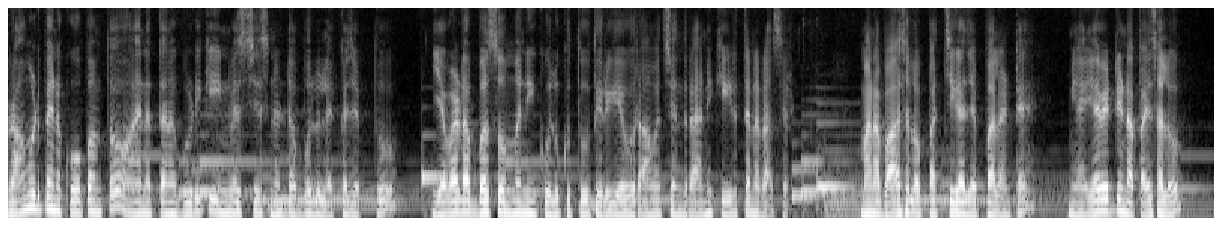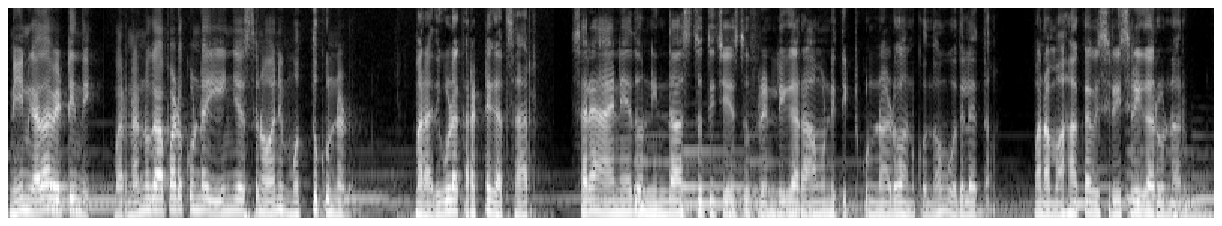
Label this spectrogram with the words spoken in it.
రాముడిపైన కోపంతో ఆయన తన గుడికి ఇన్వెస్ట్ చేసిన డబ్బులు లెక్క చెప్తూ ఎవడబ్బ సొమ్మని కులుకుతూ తిరిగేవు రామచంద్ర అని కీర్తన రాశారు మన భాషలో పచ్చిగా చెప్పాలంటే మీ అయ్య పెట్టిండు ఆ పైసలు నేను కదా పెట్టింది మరి నన్ను కాపాడకుండా ఏం చేస్తున్నావు అని మొత్తుకున్నాడు. మరి అది కూడా కరెక్టే కదా సార్? సరే ఆయన ఏదో నిందాస్తుతి చేస్తూ ఫ్రెండ్లీగా రాముడిని తిట్టుకున్నాడు అనుకుందాం వదిలేద్దాం. మన మహాకవి శ్రీశ్రీ గారు ఉన్నారు.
